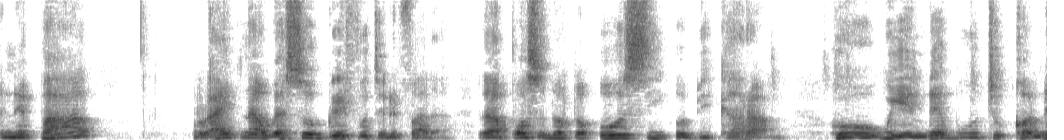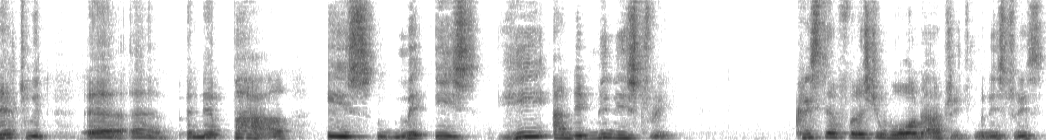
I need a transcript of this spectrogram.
Nepal, Right now, we're so grateful to the Father. The Apostle Dr. O.C. Obikaram, who we enable to connect with uh, uh, Nepal, is, is he and the ministry, Christian Fellowship World Outreach Ministries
